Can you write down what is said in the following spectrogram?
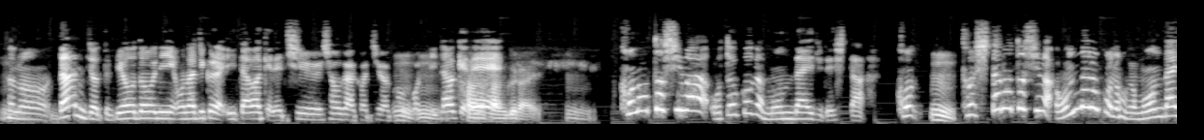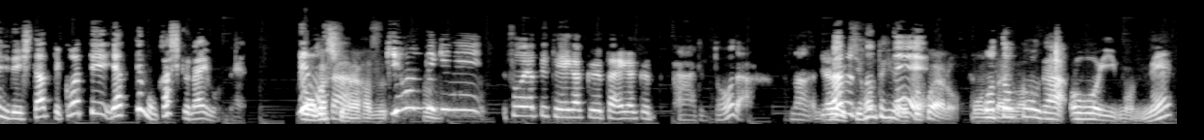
うんそ、の、男女って平等に同じくらいいたわけで、中、小学校、中学、高校っていたわけで、うんうん半々ぐらい。うん。この年は男が問題児でした。こ、うん。と下の年は女の子の方が問題児でしたって、こうやってやってもおかしくないもんね。でもさ、はず。基本的に、そうやって定学、退学、あ、でもどうだ？まあ、いや、でも基本的に男やろ。男が多いもんね。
